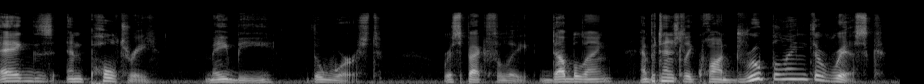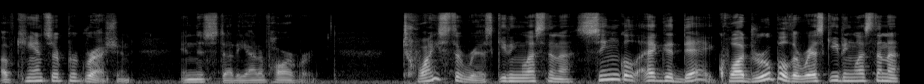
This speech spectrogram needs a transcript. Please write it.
Eggs and poultry may be the worst, respectfully doubling and potentially quadrupling the risk of cancer progression in this study out of Harvard. Twice the risk eating less than a single egg a day, quadruple the risk eating less than a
